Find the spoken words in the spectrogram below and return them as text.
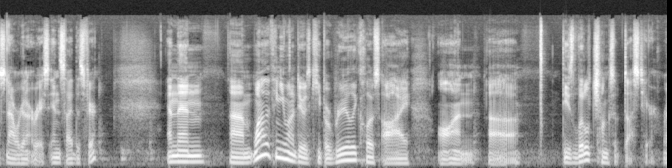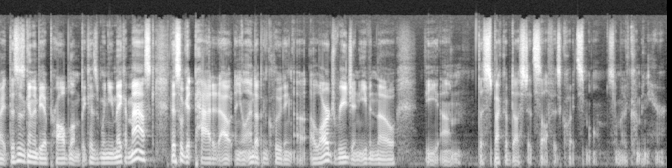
So now we're going to erase inside the sphere. And then um, one other thing you want to do is keep a really close eye on uh, these little chunks of dust here, right? This is going to be a problem because when you make a mask, this will get padded out and you'll end up including a, a large region, even though the, um, the speck of dust itself is quite small. So I'm going to come in here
